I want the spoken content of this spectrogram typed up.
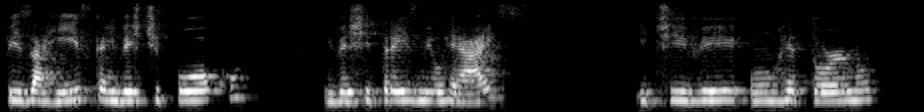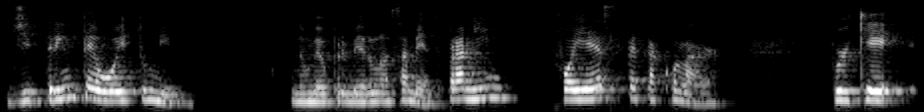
Fiz a risca, investi pouco, investi 3 mil reais e tive um retorno de 38 mil no meu primeiro lançamento. Para mim, foi espetacular, porque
